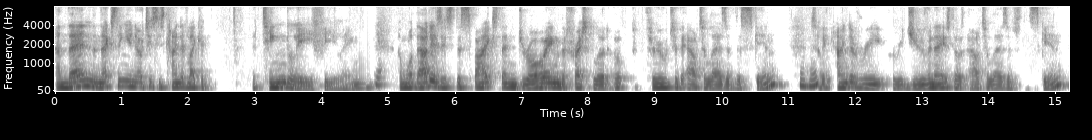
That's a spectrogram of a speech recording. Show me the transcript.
And then the next thing you notice is kind of like a, a tingly feeling. Yeah. And what that is, is the spikes then drawing the fresh blood up through to the outer layers of the skin. Mm-hmm. So it kind of re- rejuvenates those outer layers of skin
